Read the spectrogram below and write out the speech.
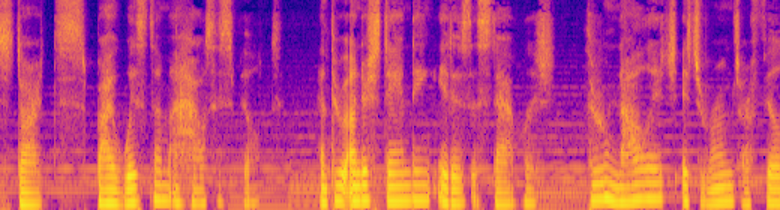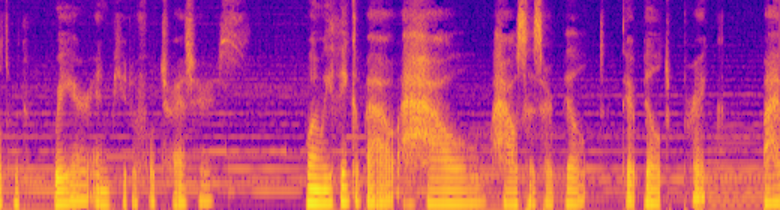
starts By wisdom a house is built, and through understanding it is established. Through knowledge its rooms are filled with rare and beautiful treasures. When we think about how houses are built, they're built brick by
